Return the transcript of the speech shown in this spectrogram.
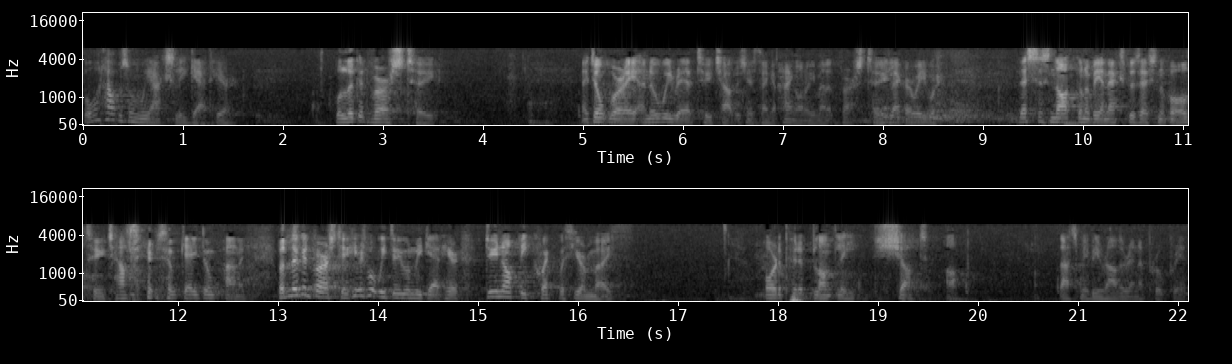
But what happens when we actually get here? Well, look at verse 2. Now, don't worry, I know we read two chapters and you're thinking, hang on a minute, verse 2, like, are we. This is not going to be an exposition of all two chapters, okay? Don't panic. But look at verse 2. Here's what we do when we get here do not be quick with your mouth. Or to put it bluntly, shut up. That's maybe rather inappropriate.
